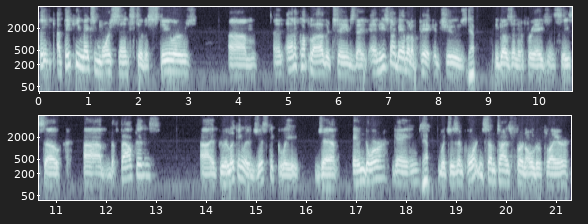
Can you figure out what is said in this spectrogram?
think I think he makes more sense to the Steelers, um, and and a couple of other teams that, and he's going to be able to pick and choose. Yep. He goes into free agency, so um, the Falcons. Uh, if you're looking logistically, Jeff, indoor games, Yep. which is important sometimes for an older player.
